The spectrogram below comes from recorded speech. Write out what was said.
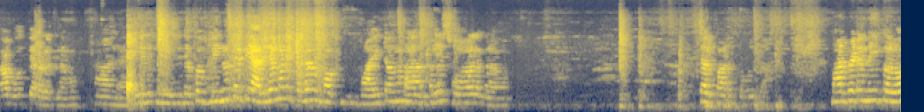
ਆ ਬਹੁਤ ਪਿਆਰਾ ਲੱਗਣਾ ਉਹ ਹਾਂ ਇਹਦੀ ਕਮੀਜ਼ ਵੀ ਦੇਖੋ ਮੈਨੂੰ ਤੇ ਪਿਆਰੀ ਹੈ ਉਹਨਾਂ ਦੇ ਕਲਰ ਵਾਈਟ ਆ ਉਹਨਾਂ ਹਾਂਜੀ ਦਾ ਇਹ ਸੋਹਣਾ ਲੱਗਣਾ ਵਾ ਚੱਲ ਪੜ ਤੋਲਦਾ मार बेटा नहीं करो।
